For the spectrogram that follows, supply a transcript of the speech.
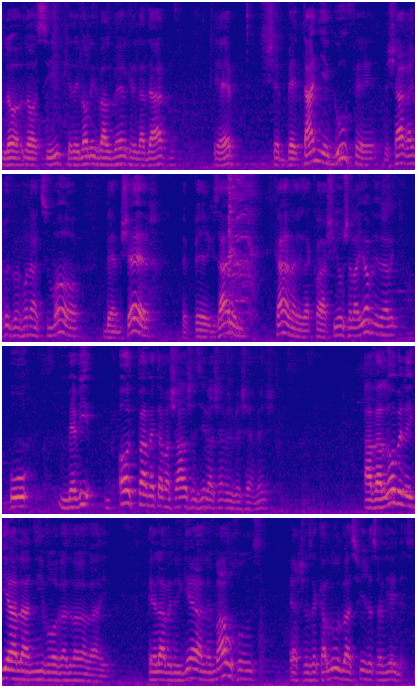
לא, להוסיף, כדי לא להתבלבל, כדי לדעת, שבתניא גופה, בשער האיכות במכון עצמו, בהמשך, בפרק ז', כאן, זה כבר השיעור של היום נראה לי, הוא מביא עוד פעם את המשל של זיו השמש בשמש, אבל לא בנגיע לניברו והדבר הבאי, אלא בנגיע למלכוס, איך שזה כלול בספירס עליינס.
